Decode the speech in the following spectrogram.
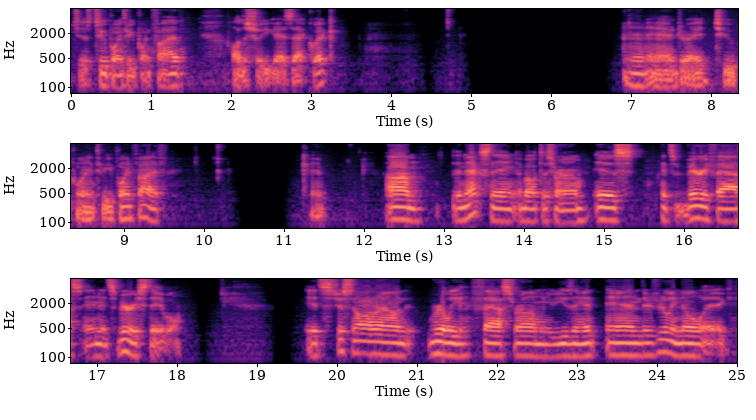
which is 2.3.5. I'll just show you guys that quick. And Android 2.3.5. Okay. Um, the next thing about this ROM is it's very fast and it's very stable. It's just an all-around really fast ROM when you're using it and there's really no lag.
